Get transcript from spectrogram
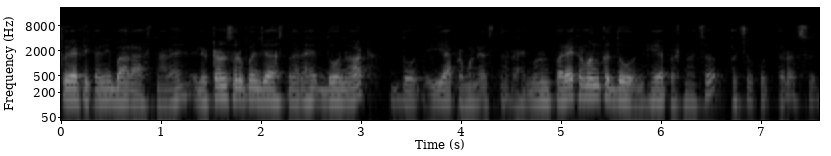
तो या ठिकाणी बारा असणार आहे. इलेक्ट्रॉन स्वरूपण जे असणार आहे दोन आठ दोन याप्रमाणे असणार आहे. म्हणून पर्याय क्रमांक दोन हे या प्रश्नाचं अचूक उत्तर असेल.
